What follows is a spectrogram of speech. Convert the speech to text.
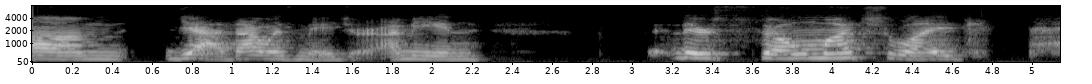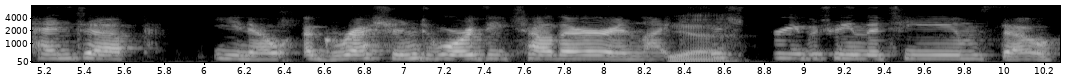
Um, yeah, that was major. I mean, there's so much like pent up, you know, aggression towards each other and like Yeah. history between the teams. So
